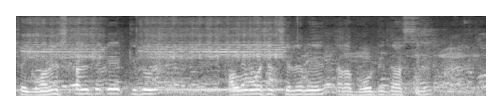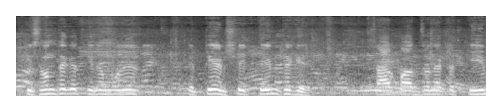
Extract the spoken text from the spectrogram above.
সেই গণেশখালী থেকে কিছু অল্প বয়সের ছেলে মেয়ে, তারা ভোট দিতে আসছিল। পিছন থেকে তৃণমূলের ট্রেন, সেই ট্রেন থেকে চার পাঁচজন একটা টিম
